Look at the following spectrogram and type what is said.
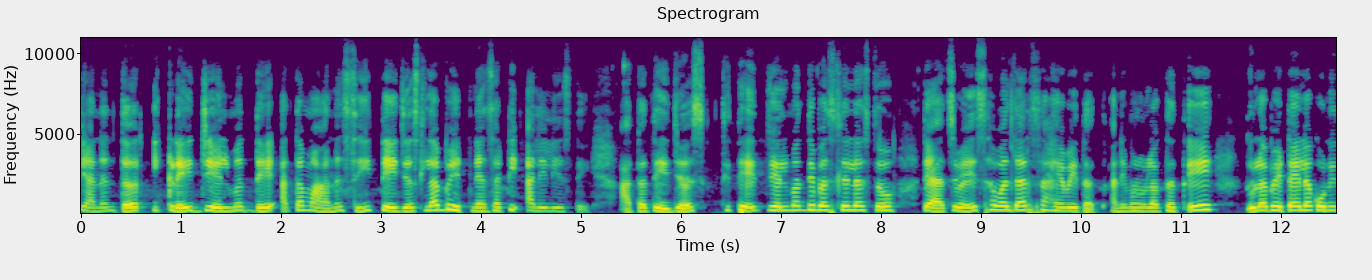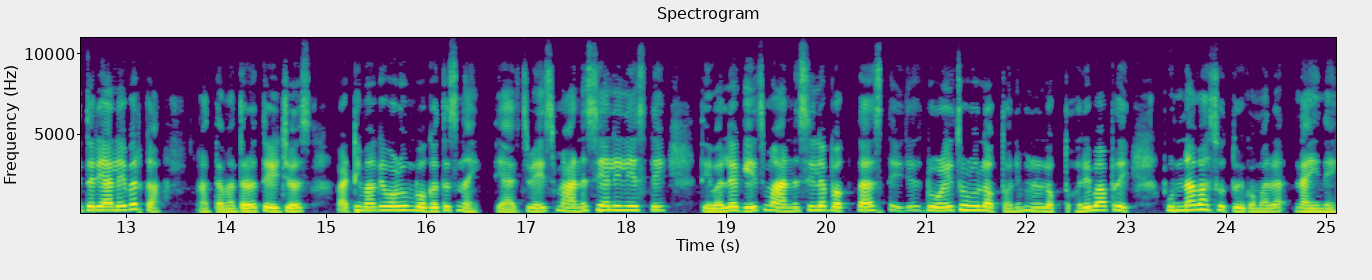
त्यानंतर इकडे जेलमध्ये आता मानसी तेजसला भेटण्यासाठी आलेली असते. आता तेजस तिथे जेलमध्ये बसलेला असतो. त्याच वेळेस हवालदार साहेब येतात आणि म्हणू लागतात ए तुला भेटायला कोणीतरी आले बरं का? आता मात्र तेजस पाठीमागे वळून बघतच नाही. त्याच वेळेस मानसी आलेली असते. तेव्हा लगेच मानसीला बघताच तेजस डोळे चोळू लागतो आणि म्हणू लागतो अरे बापरे पुन्हा भास होतोय का मला. नाही नाही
